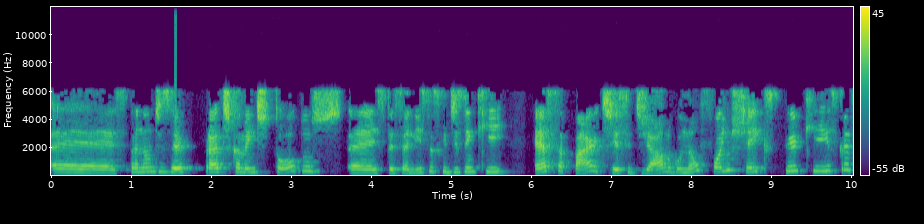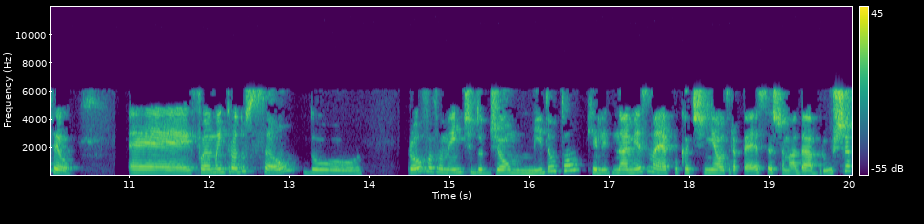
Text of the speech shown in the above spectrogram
é, para não dizer praticamente todos é, especialistas que dizem que essa parte, esse diálogo, não foi o Shakespeare que escreveu é, foi uma introdução do provavelmente do John Middleton, que ele na mesma época tinha outra peça chamada A Bruxa,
